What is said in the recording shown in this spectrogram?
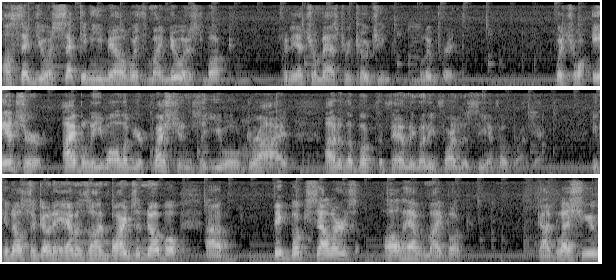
I'll send you a second email with my newest book, Financial Mastery Coaching Blueprint which will answer, I believe, all of your questions that you will drive out of the book, The Family Money Farm, the CFO Project. You can also go to Amazon, Barnes & Noble, uh, big booksellers all have my book. God bless you.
